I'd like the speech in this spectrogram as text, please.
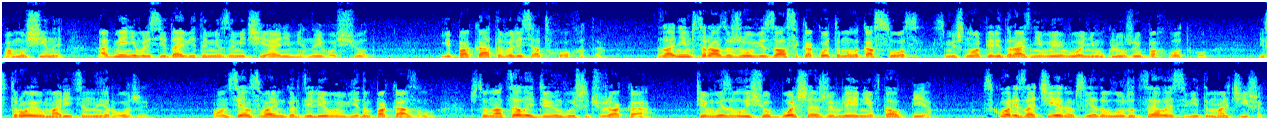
а мужчины обменивались ядовитыми замечаниями на его счет и покатывались от хохота. За ним сразу же увязался какой-то молокосос, смешно передразнивая его неуклюжую походку и строя уморительные рожи. Он всем своим горделивым видом показывал, что на целый дюйм выше чужака, чем вызвал еще большее оживление в толпе. Вскоре за Чейном следовала уже целая свита мальчишек,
